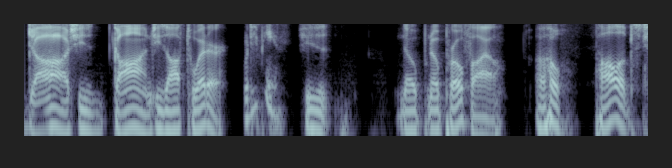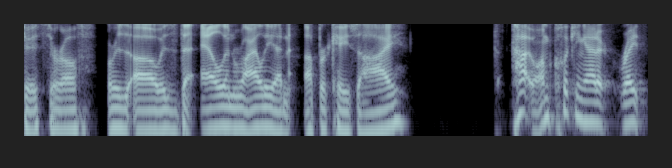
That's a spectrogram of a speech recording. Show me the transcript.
duh. She's gone. She's off Twitter. What do you mean? She's no no profile. Oh, polyps chased her off. Or is oh is the L in Riley an uppercase I? Kyle, I'm clicking at it right.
